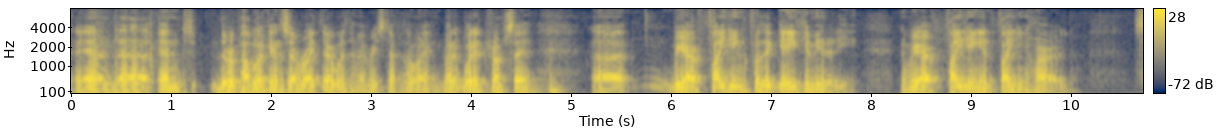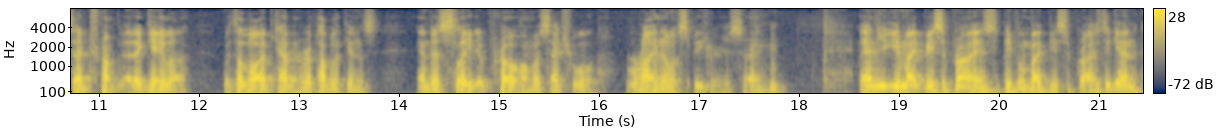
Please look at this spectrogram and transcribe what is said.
and uh, and the Republicans are right there with him every step of the way. What, what did Trump say? Uh, we are fighting for the gay community, and we are fighting and fighting hard, said Trump at a gala with the log cabin Republicans and a slate of pro-homosexual RINO speakers. Right. And you, you, might be surprised. People might be surprised. Again,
